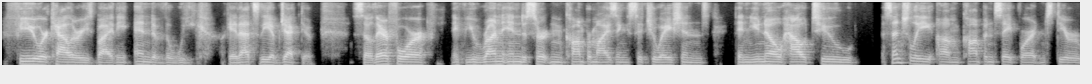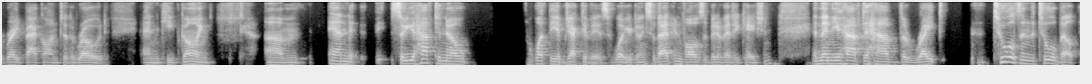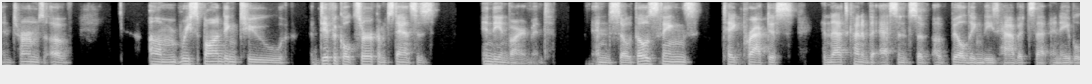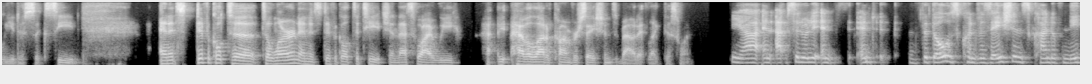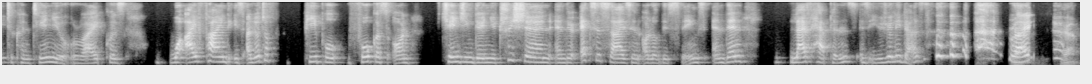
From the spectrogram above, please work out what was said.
fewer calories by the end of the week. Okay, that's the objective. So, therefore, if you run into certain compromising situations then you know how to essentially um, compensate for it and steer right back onto the road and keep going. Um, and so you have to know what the objective is, what you're doing. So that involves a bit of education. And then you have to have the right tools in the tool belt in terms of um, responding to difficult circumstances in the environment. And so those things take practice and that's kind of the essence of, of building these habits that enable you to succeed. And it's difficult to to learn and it's difficult to teach. And that's why we ha- have a lot of conversations about it like this one. Yeah and absolutely. And and those conversations kind of need to continue right? Because what i find is a lot of people focus on changing their nutrition and their exercise and all of these things. And then life happens as it usually does, right? Yeah. yeah.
